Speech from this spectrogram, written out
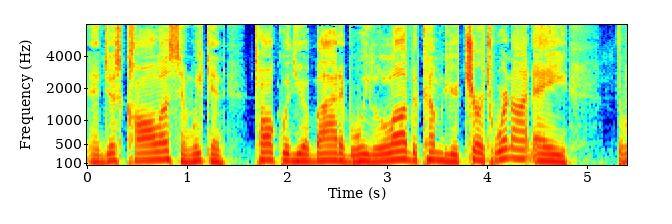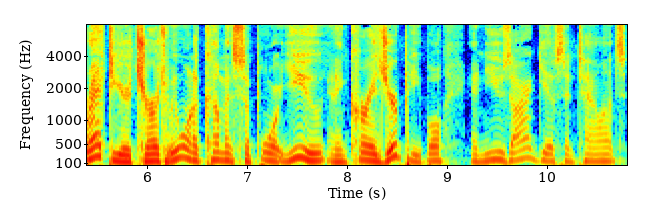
and just call us and we can talk with you about it. But we love to come to your church. We're not a threat to your church. We want to come and support you and encourage your people and use our gifts and talents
